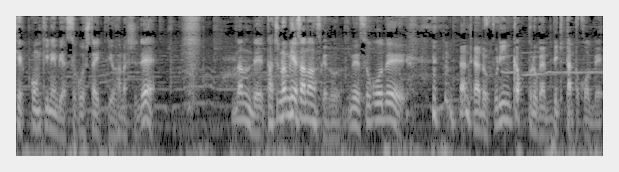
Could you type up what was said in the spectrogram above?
結婚記念日は過ごしたいっていう話で、なんで、立ち飲み屋さんなんですけど、で、そこで なんであの、不倫カップルができたとこで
